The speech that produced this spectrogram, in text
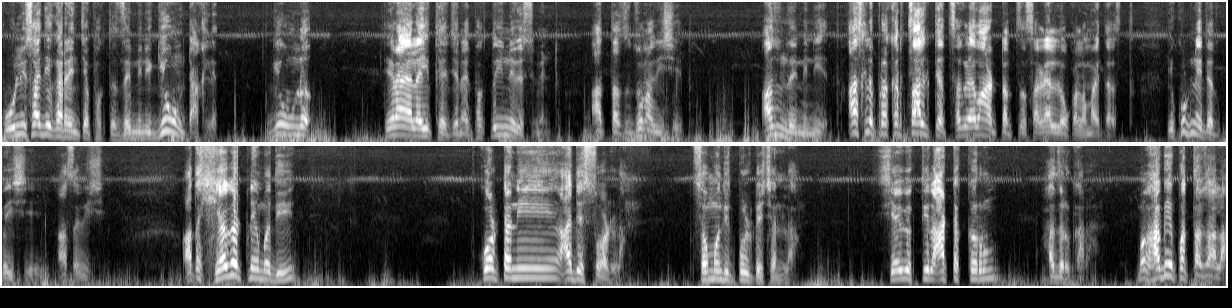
पोलीस अधिकाऱ्यांच्या फक्त जमिनी घेऊन टाकल्यात. घेऊन ते राहायला इथेचे नाहीत फक्त इन्व्हेस्टमेंट आत्ताचा जुना विषय आहे अजून जमिनी आहेत. असले प्रकार चालतात सगळ्या महाराष्ट्राचं सगळ्या लोकांना माहीत असतं. हे कुठून येतात पैसे? असा विषय. आता ह्या घटनेमध्ये कोर्टाने आदेश सोडला संबंधित पोलीस स्टेशनला. त्या व्यक्तीला अटक करून हजर करा. मग हा बेपत्ता झाला.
